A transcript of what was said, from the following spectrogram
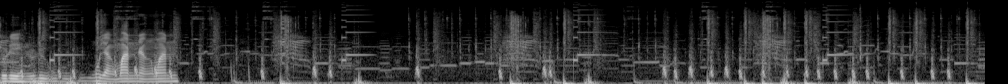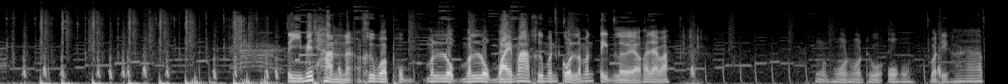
ดูดิ ดูดิอู้อย่างมันอย่างมัน ตีไม่ทันอะคือแบบผมมันหลบมันหลบไวมากคือมันกดแล้วมันติดเลยอะเข้าใจปะโหดโหดโหดโหดโอ้สวัสดีครับ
